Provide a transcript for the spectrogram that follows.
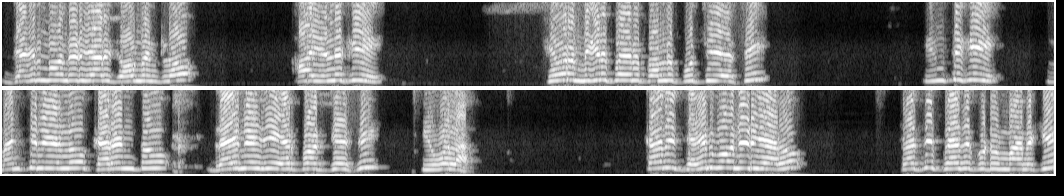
జగన్మోహన్ రెడ్డి గారి గవర్నమెంట్లో ఆ ఇళ్ళకి చివరి మిగిలిపోయిన పనులు పూర్తి చేసి ఇంటికి మంచినీళ్ళు కరెంటు డ్రైనేజీ ఏర్పాటు చేసి ఇవ్వాల. కానీ జగన్మోహన్ రెడ్డి గారు ప్రతి పేద కుటుంబానికి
